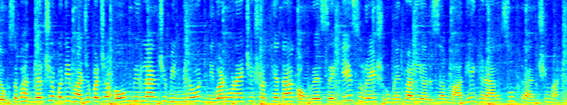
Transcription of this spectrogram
लोकसभा अध्यक्षपदी भाजपच्या ओम बिर्लांची बिनविरोध निवड होण्याची शक्यता काँग्रेसचे के सुरेश उमेदवारी अर्ज मागे घेणार सूत्रांची माहिती.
